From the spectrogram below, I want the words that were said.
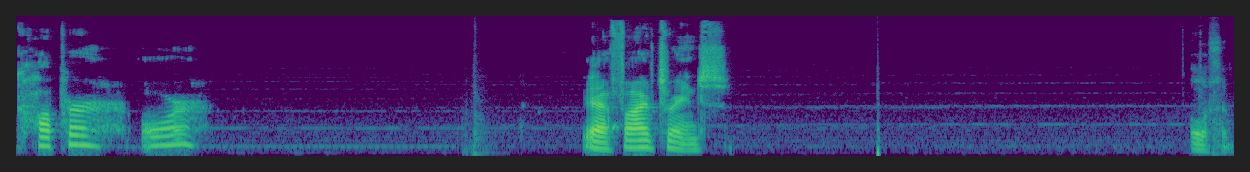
copper ore. Yeah, five trains. Awesome.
